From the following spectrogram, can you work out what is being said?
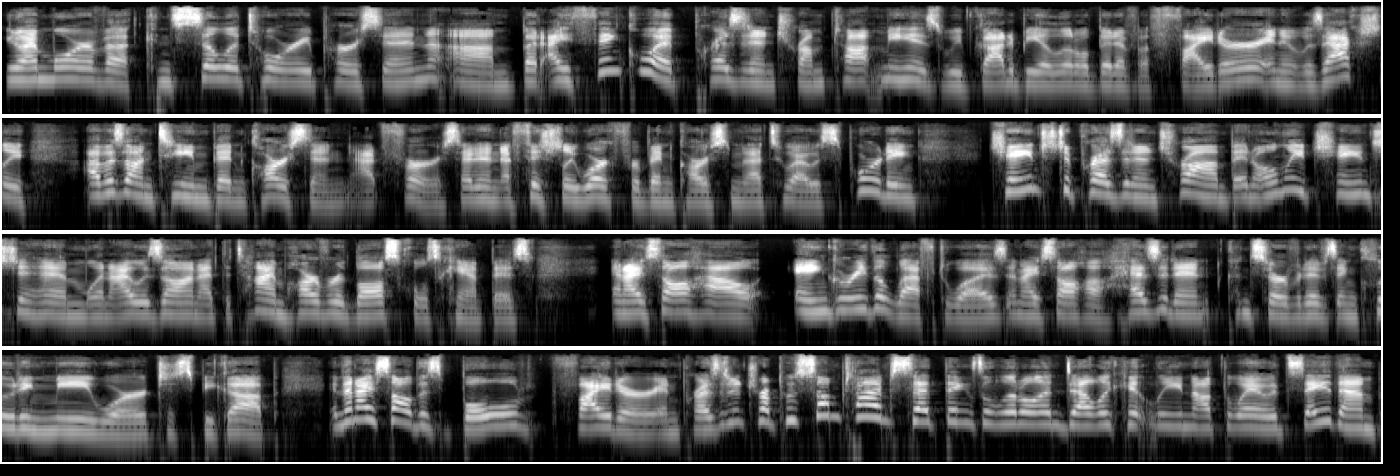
you know, I'm more of a conciliatory person. Um, but I think what President Trump taught me is we've got to be a little bit of a fighter. And it was actually, I was on team Ben Carson at first. I didn't officially work for Ben Carson, that's who I was supporting. Changed to President Trump and only changed to him when I was on, at the time, Harvard Law School's campus. And I saw how angry the left was, and I saw how hesitant conservatives, including me, were to speak up. And then I saw this bold fighter in President Trump, who sometimes said things a little indelicately, not the way I would say them,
